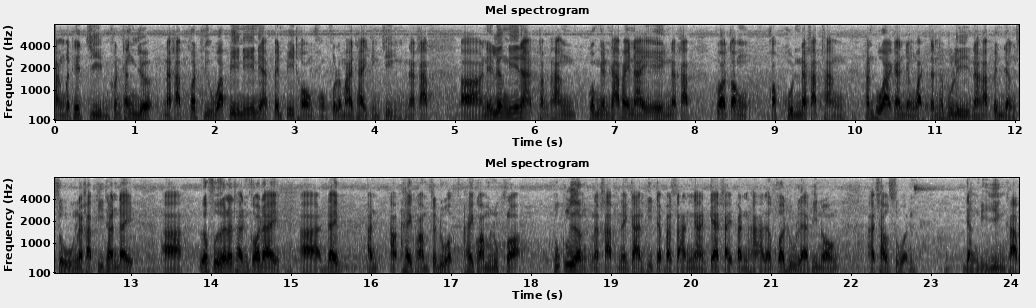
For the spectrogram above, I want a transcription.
ต่างประเทศจีนค่อนข้างเยอะนะครับ ก็ถือว่าปีนี้เนี่ยเป็นปีทองของผลไม้ไทยจริง ๆ นะครับ ในเรื่องนี้นะทางทางกรมการค้าภายในเองนะครับ ก็ต้องขอบคุณนะครับทางท่านผู้ว่าการจังหวัดจันทบุรีนะครับเป็นอย่างสูงนะครับที่ท่านได้เอื้อเฟื้อและท่านก็ได้ได้ให้ความสะดวกให้ความอนุเคราะห์ทุกเรื่องนะครับในการที่จะประสานงานแก้ไขปัญหา แล้วก็ดูแลพี่น้องอชาวสวนอย่างดียิ่งครับ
